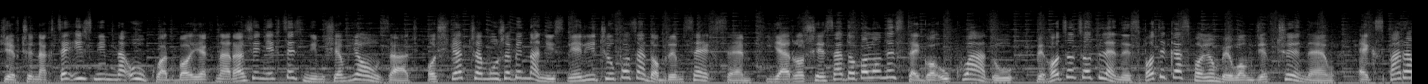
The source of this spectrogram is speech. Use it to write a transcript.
Dziewczyna chce iść z nim na układ, bo jak na razie nie chce z nim się wiązać. Oświadcza mu, żeby na nic nie liczył poza dobrym seksem. Jarosz jest zadowolony z tego układu. Wychodząc od Leny spotyka swoją byłą dziewczynę. Ekspara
